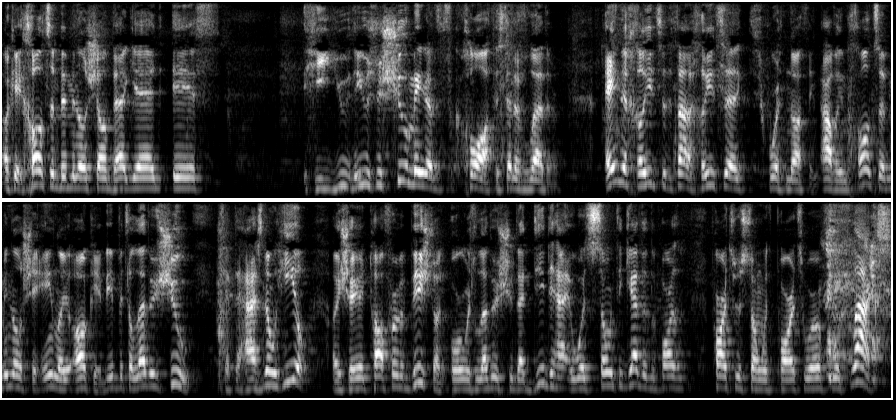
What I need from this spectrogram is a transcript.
Okay, chalza b'minol shel beged. If he they used a shoe made of cloth instead of leather. Ain't a chalitza, it's not a chalitza, it's worth nothing. If it's a leather shoe except it has no heel, I show you tougher a bishon, or it was a leather shoe that did have, it was sewn together, the parts, parts were sewn with parts were with flax.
